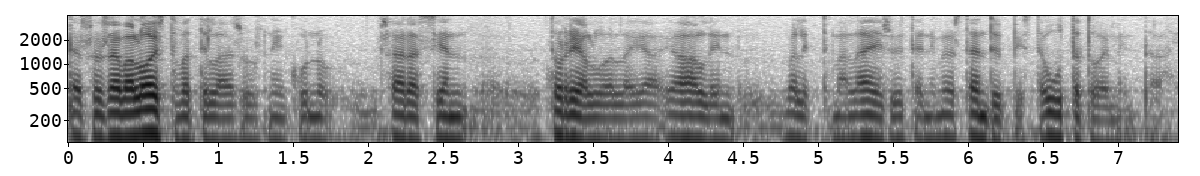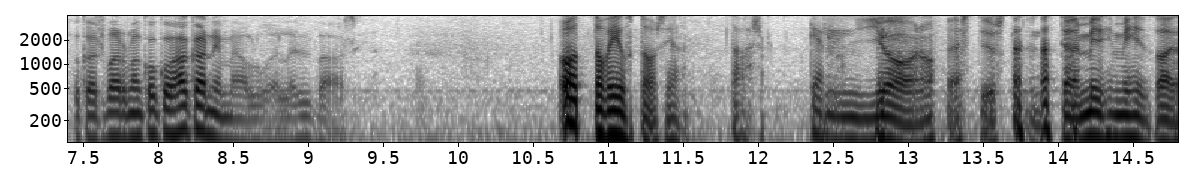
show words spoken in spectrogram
tässä olisi aivan loistava tilaisuus niin kuin saada siihen torialueelle ja, ja hallin välittömän läheisyyteen niin myös tämän tyyppistä uutta toimintaa, joka olisi varmaan koko Hakaniemen alueelle hyvä asia. Otto viuhtoo siellä taas. Kerro. Mm, Joo, nopeasti just. En tiedä, mihin, mihin toi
